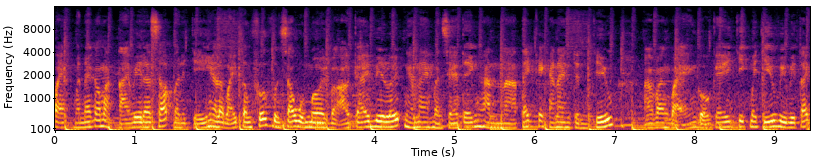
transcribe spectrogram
Bạn, mình đang có mặt tại Villa Shop và địa chỉ là 7 Tân Phước, phường 6, quận 10 và ở cái video clip ngày hôm nay mình sẽ tiến hành à, test cái khả năng trình chiếu à, văn bản của cái chiếc máy chiếu VPTech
